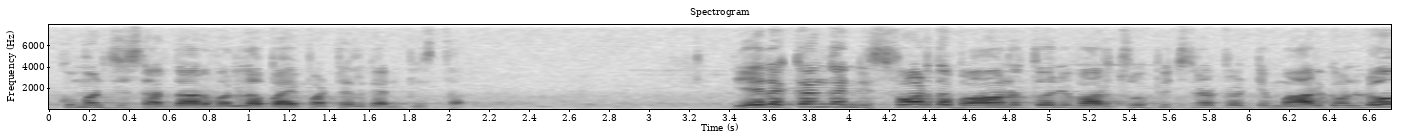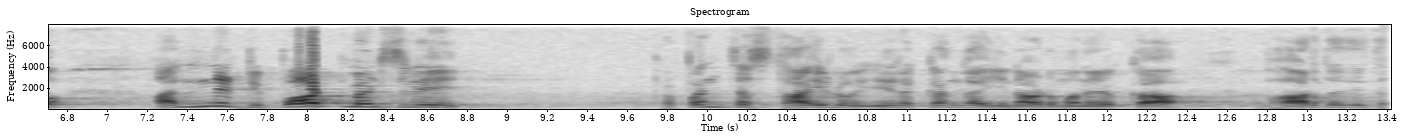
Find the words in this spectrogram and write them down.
ఉక్కు మనిషి సర్దార్ వల్లభాయ్ పటేల్ కనిపిస్తారు. ఏ రకంగా నిస్వార్థ భావనతోని వారు చూపించినటువంటి మార్గంలో అన్ని డిపార్ట్మెంట్స్ని ప్రపంచ స్థాయిలో ఏ రకంగా ఈనాడు మన యొక్క భారతదేశ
